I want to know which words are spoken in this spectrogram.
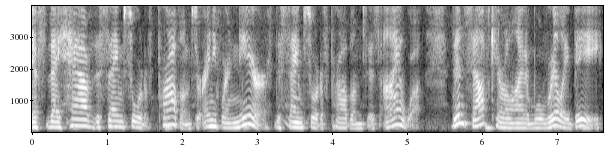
if they have the same sort of problems or anywhere near the same sort of problems as Iowa, then South Carolina will really be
